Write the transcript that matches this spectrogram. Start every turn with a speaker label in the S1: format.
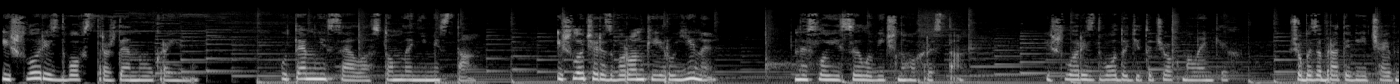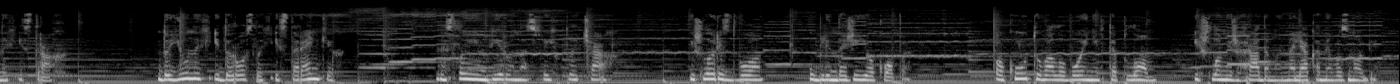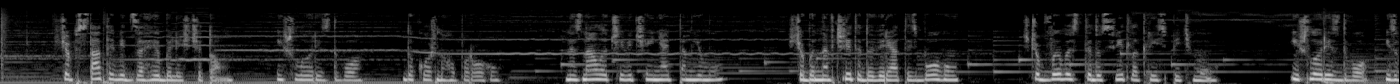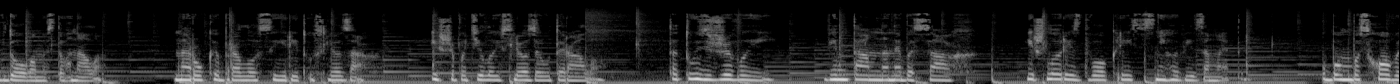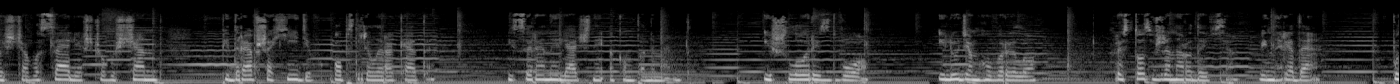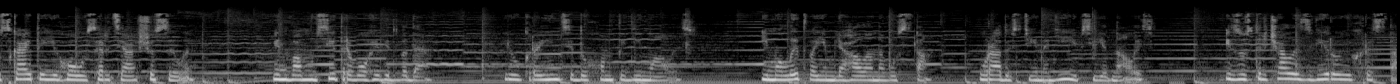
S1: Ішло різдво в стражденну Україну, у темні села, стомлені міста. Ішло через воронки й руїни, несло їй силу вічного Христа. Ішло різдво до діточок маленьких, щоби забрати відчай в них і страх. До юних і дорослих і стареньких несло їм віру на своїх плечах. Ішло різдво у бліндажі й окопи. Окутувало воїнів теплом, ішло між градами, налякане в ознобі. Щоб стати від загибелі щитом, ішло різдво до кожного порогу. Не знало, чи відчинять там йому, щоби навчити довірятись Богу, щоб вивести до світла крізь пітьму. Ішло різдво із вдовами стогнало, на руки брало сиріт у сльозах, і шепотіло й сльози утирало. Татусь живий, він там на небесах, ішло різдво крізь снігові замети. У бомбосховища в оселі, що вущент під рев шахідів, обстріли ракети, і сирени лячний акомпанемент. Ішло різдво, і людям говорило: Христос вже народився, Він гряде. Пускайте його у серця щосили, Він вам усі тривоги відведе. І українці духом підіймались, і молитва їм лягала на вуста. У радості й надії всі єднались, і зустрічали з вірою Христа.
